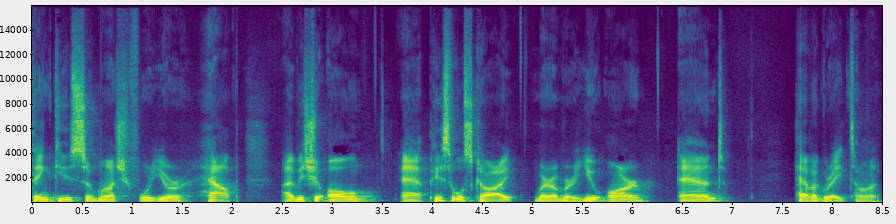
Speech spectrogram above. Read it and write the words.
Thank you so much for your help. I wish you all a peaceful sky wherever you are and have a great time.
